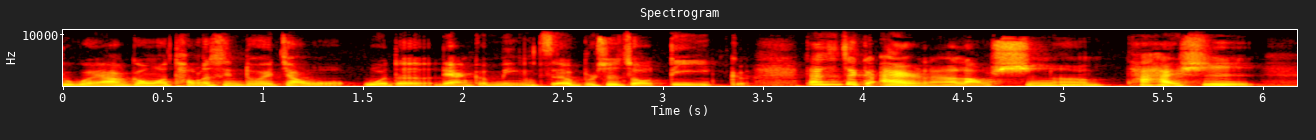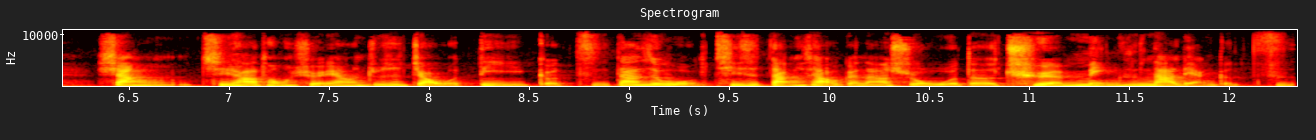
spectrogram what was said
如果要跟我讨论事情，都会叫我我的两个名字，而不是走第一个。但是这个爱尔兰的老师呢，他还是像其他同学一样，就是叫我第一个字。但是我其实当下我跟他说我的全名是那两个字，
